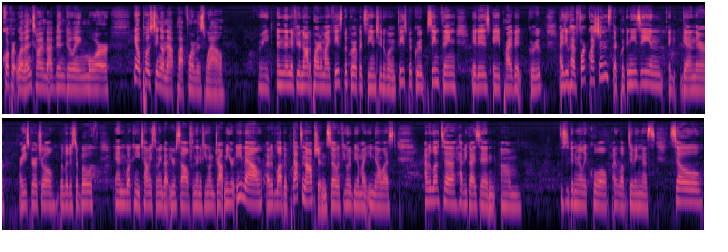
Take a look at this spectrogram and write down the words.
corporate women. So i I've been doing more you know, posting on that platform as well. Great. And then if you're not a part of my Facebook group, it's the Intuitive Women Facebook group. Same thing. It is a private group. I do have four questions. They're quick and easy. And again, they're are you spiritual, religious, or both? And what can you tell me something about yourself? And then if you want to drop me your email, I would love it. But that's an option. So if you want to be on my email list, I would love to have you guys in. Um, this has been really cool. I love doing this. So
